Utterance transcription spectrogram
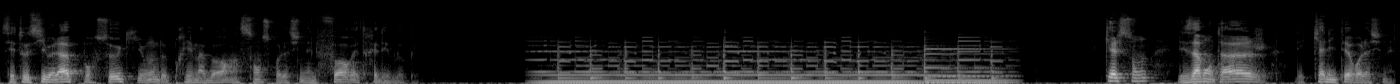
C'est aussi valable pour ceux qui ont de prime abord un sens relationnel fort et très développé. Quels sont les avantages des qualités relationnelles?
